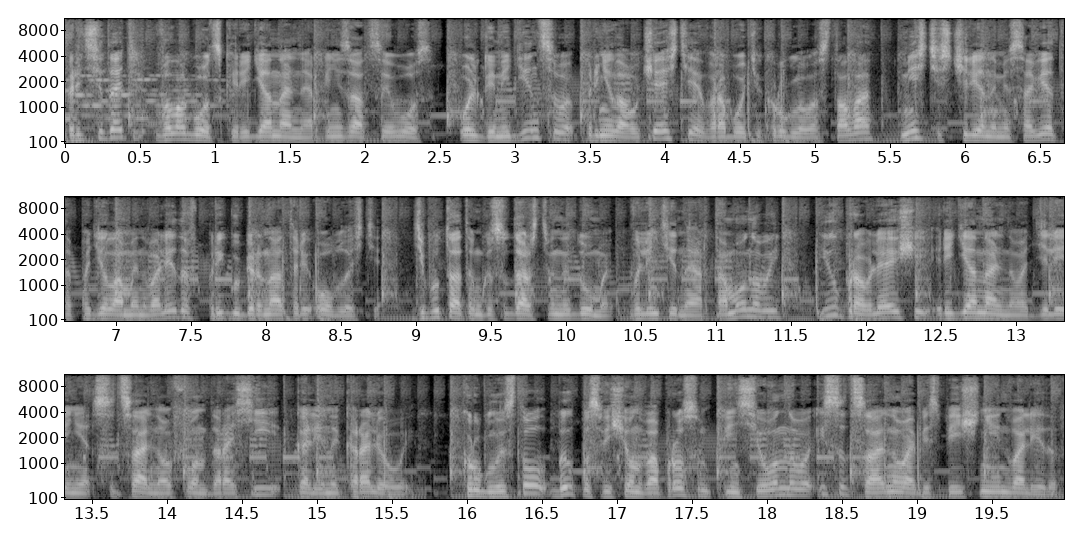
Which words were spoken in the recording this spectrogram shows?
Председатель Вологодской региональной организации ВОЗ Ольга Мединцева приняла участие в работе круглого стола вместе с членами Совета по делам инвалидов при губернаторе области, депутатом Государственной Думы Валентиной Артамоновой и управляющей регионального отделения Социального фонда России Галиной Королевой. Круглый стол был посвящен вопросам пенсионного и социального обеспечения инвалидов.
